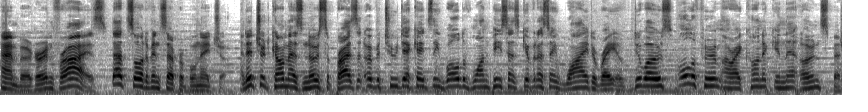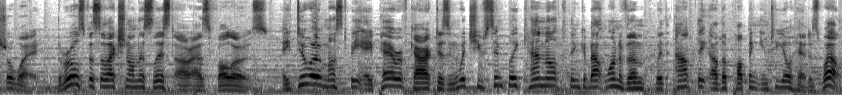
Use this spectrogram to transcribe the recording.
hamburger and fries, that sort of inseparable nature. And it should come as no surprise that over two decades the world of One Piece has given us a wide array of duos, all of whom are iconic in their own special way. The rules for selection on this list are as follows. A duo must be a pair of characters in which you simply cannot think about one of them without the other popping into your head as well.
